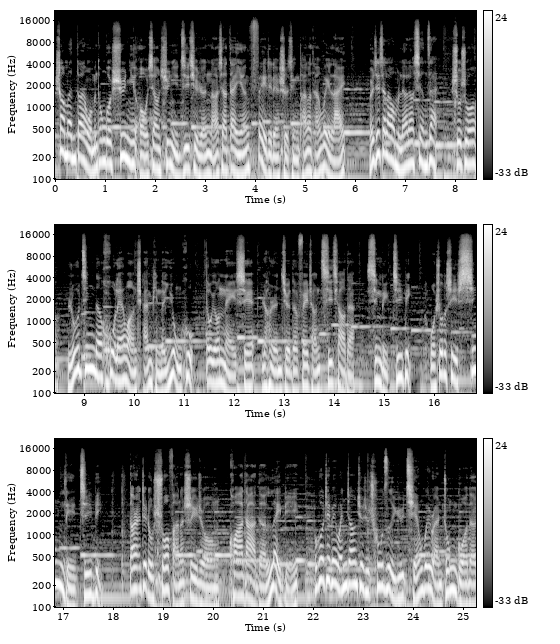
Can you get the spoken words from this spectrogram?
上半段我们通过虚拟偶像、虚拟机器人拿下代言费这件事情谈了谈未来，而接下来我们聊聊现在，说说如今的互联网产品的用户都有哪些让人觉得非常蹊跷的心理疾病。我说的是心理疾病。当然，这种说法呢是一种夸大的类比。不过，这篇文章却是出自于前微软中国的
